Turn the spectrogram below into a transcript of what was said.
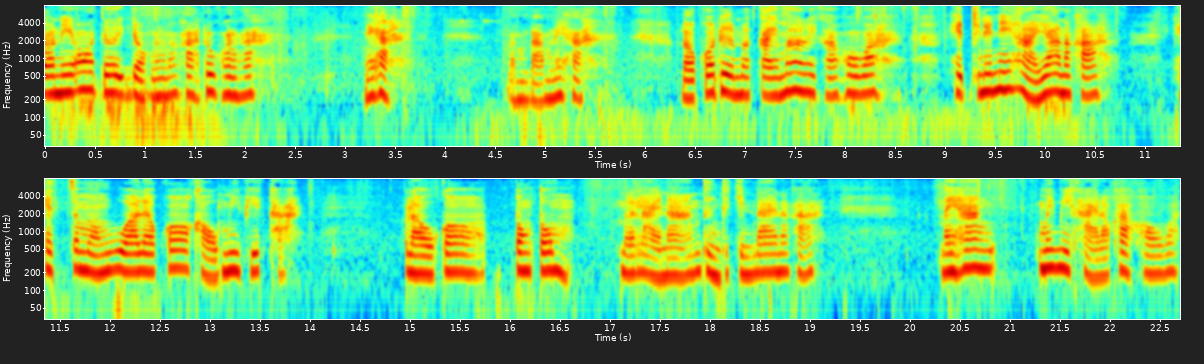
ตอนนี้อ้อเจออีกดอกหนึ่งแล้วค่ะ ทุกคนคะนี่ค่ะ ดำๆนี่ค่ะ เราก็เดินมาไกลมากเลยค่ะ เพราะว่าเห็ดชนิดนี้หายากนะคะ เห็ดสมองวัวแล้วก็เขามีพิษค่ะ เราก็ต้องต้มหลายๆน้ำถึงจะกินได้นะคะ ในห้างไม่มีขายแล้วค่ะเขาว่า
